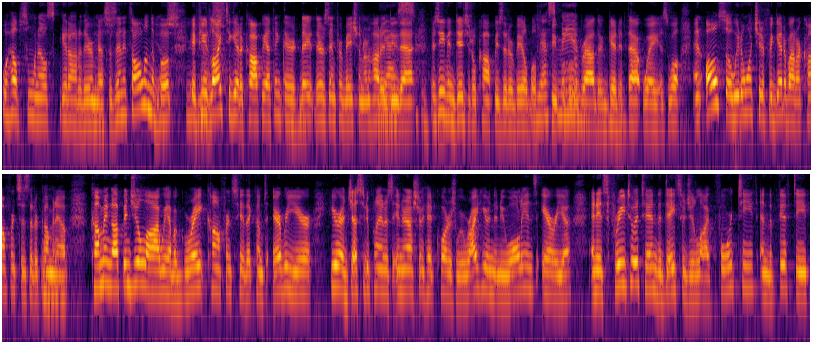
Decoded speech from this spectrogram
will help someone else get out of their messes. And it's all in the book. Yes. If you'd Yes. like to get a copy, I think there, there- there's information on how to do Yes. that. There's even digital copies that are available Yes, for people who would rather get it that way as well. And also, we don't want you to forget about our conferences that are coming up. Coming up in July, we have a great conference here that comes every year here at Jesse Duplantis International Headquarters. We're right here in the New Orleans area, and it's free to attend. The dates are July 14th and the 15th,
